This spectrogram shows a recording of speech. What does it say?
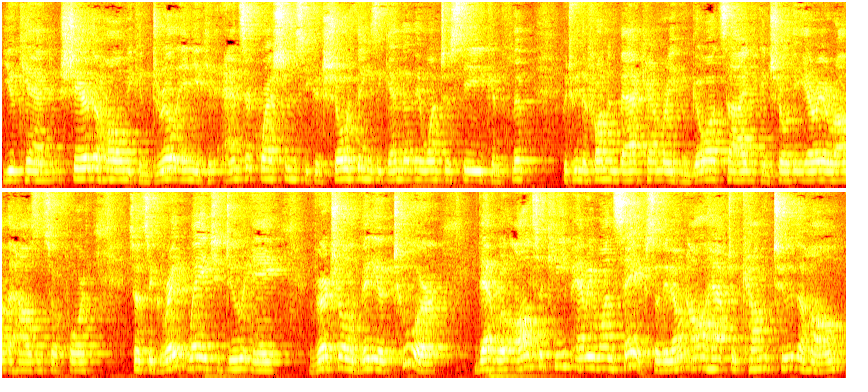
You can share the home, you can drill in, you can answer questions, you can show things again that they want to see, you can flip between the front and back camera, you can go outside, you can show the area around the house and so forth. So it's a great way to do a virtual video tour that will also keep everyone safe so they don't all have to come to the home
